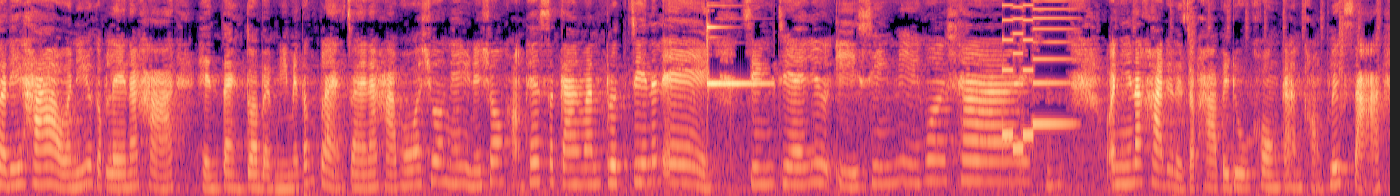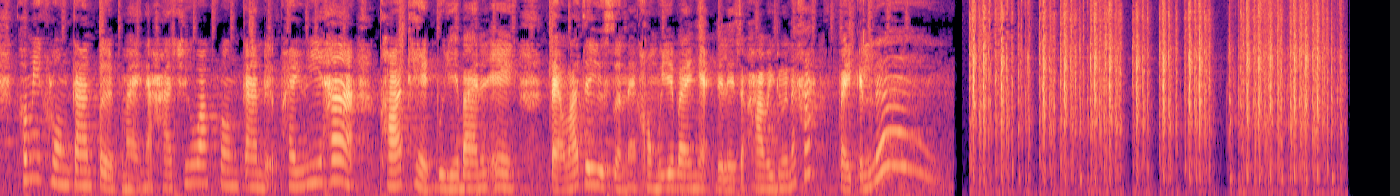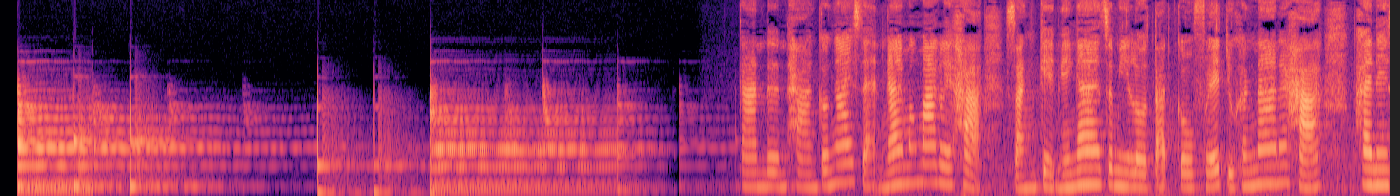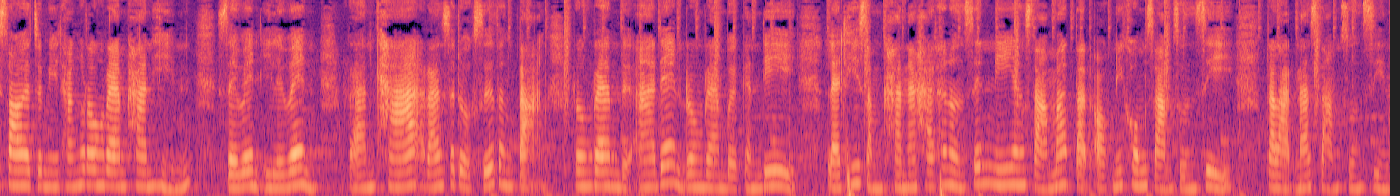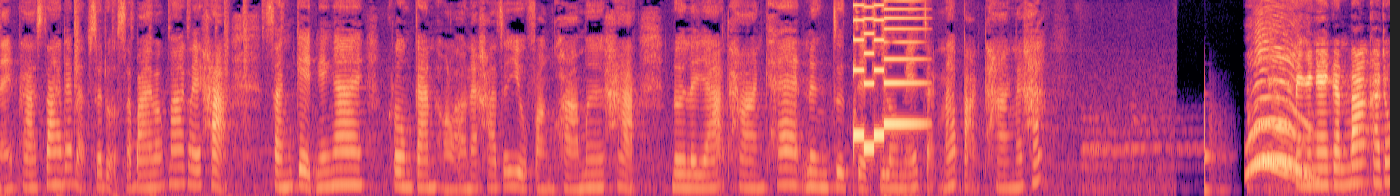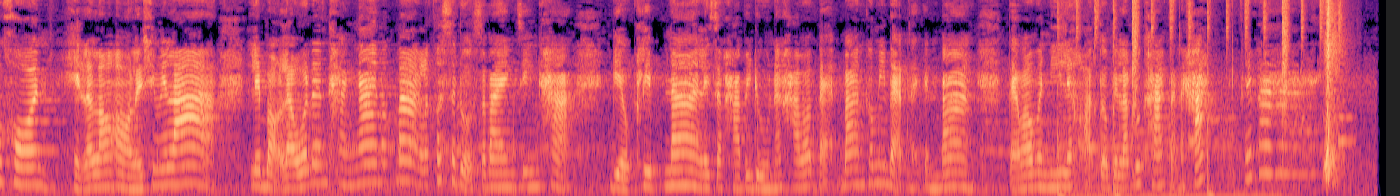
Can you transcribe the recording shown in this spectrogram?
สวัสดีค่ะ วันนี้อยู่กับเลนะคะ เห็นแต่งตัวแบบนี้ไม่ต้องแปลกใจนะคะ เพราะว่าช่วงนี้อยู่ในช่วงของเทศกาลวันตรุษจีนนั่นเองซิงเจียอยู่อีซิงนี่หัวชายวันนี้นะคะเดี๋ยวจะพาไปดูโครงการของพฤกษาเขามีโครงการเปิดใหม่นะคะ ชื่อว่าโครงการเดอะไพวี่5คอสเทดบุยบายนั่นเอง แต่ว่าจะอยู่ส่วนไหนของบุยบายเนี่ยเดี๋ยวเราจะพาไปดูนะคะ ไปกันเลย การเดินทางก็ง่ายแสนง่ายมาก ๆ เลยค่ะ สังเกตง่าย ๆ จะมีโลตัสโกเฟสอยู่ข้างหน้านะคะ ภายในซอยจะมีทั้งโรงแรมพานหิน7 e เ e ่ e อร้านค้า ร้านสะดวกซื้อต่างๆ โรงแรมเดอะอาร์เดน โรงแรมเบอร์กันดีและที่สำคัญนะคะ ถนนเส้นนี้ยังสามารถตัดออกนิคม 304 ตลาดนัด 304 ในพลาซ่าได้แบบสะดวกสบายมาก ๆ เลยค่ะสังเกตง่ายๆ โครงการของเรานะคะ จะอยู่ฝั่งขวามือค่ะ โดยระยะทางแค่ 1.7 กิโลเมตรจากหน้าปากทางนะคะ เป็นยังไงกันบ้างคะทุกคน เห็นแล้วลองออกเลยใช่ไหมล่ะ เลยบอกแล้วว่าเดินทางง่ายมากๆ แล้วก็สะดวกสบายจริงๆค่ะ เดี๋ยวคลิปหน้าเลยจะพาไปดูนะคะ ว่าแบบบ้านก็มีแบบไหนกันบ้าง แต่ว่าวันนี้เลยขอตัวไปรับลูกค้าก่อนนะคะ บ๊ายบาย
